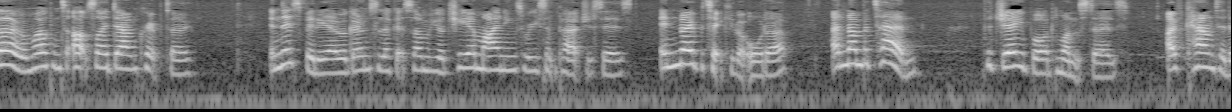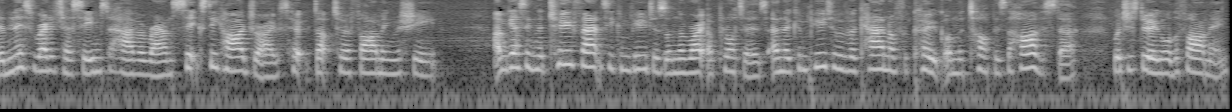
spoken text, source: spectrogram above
Hello and welcome to Upside Down Crypto. In this video we're going to look at some of your Chia Mining's recent purchases, in no particular order, and number 10, the JBOD monsters. I've counted and this Redditor seems to have around 60 hard drives hooked up to a farming machine. I'm guessing the two fancy computers on the right are plotters and the computer with a can of the coke on the top is the harvester, which is doing all the farming.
